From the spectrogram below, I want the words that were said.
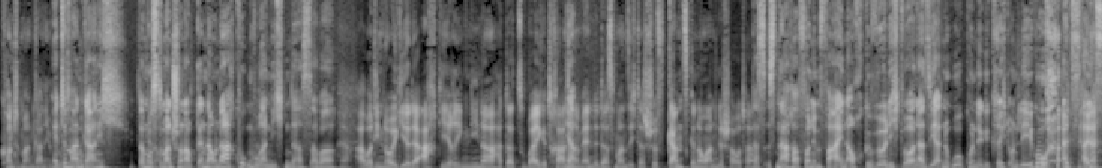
konnte man gar nicht. Hätte man gar nicht, da musste genau. man schon auch genau nachgucken, woran ja. liegt denn das, aber. Ja, aber die Neugier der achtjährigen Nina hat dazu beigetragen ja. am Ende, dass man sich das Schiff ganz genau angeschaut hat. Das ist nachher von dem Verein auch gewürdigt worden. Also sie hat eine Urkunde gekriegt und Lego als, als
